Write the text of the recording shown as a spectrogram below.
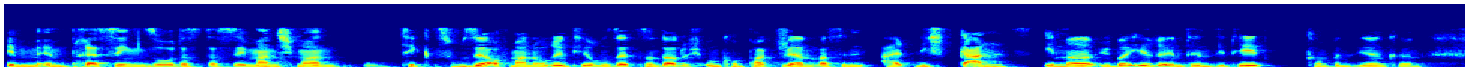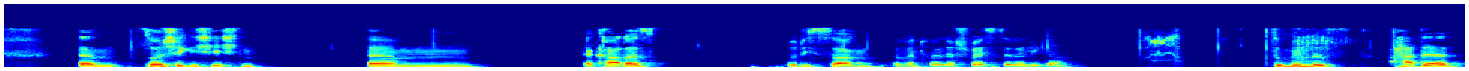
im, im Pressing so, dass, dass sie manchmal einen Tick zu sehr auf Mannorientierung setzen und dadurch unkompakt werden, was sie halt nicht ganz immer über ihre Intensität kompensieren können. Ähm, solche Geschichten. Ähm, der Kader ist, würde ich sagen, eventuell der schwächste der Liga. Zumindest hat er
